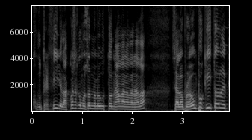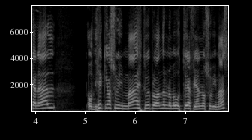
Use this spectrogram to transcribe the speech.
cutrecillo. Las cosas como son no me gustó nada, nada, nada. O sea, lo probé un poquito en el canal, os dije que iba a subir más, estuve probando, no me gustó y al final no subí más.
